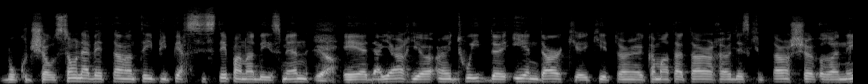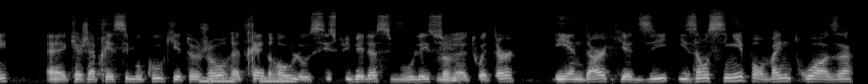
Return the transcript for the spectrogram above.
beaucoup de choses. Si on avait tenté puis persisté pendant des semaines, et euh, d'ailleurs, il y a un tweet de Ian Dark, euh, qui est un commentateur, un descripteur chevronné, euh, que j'apprécie beaucoup, qui est toujours mm-hmm. très drôle aussi. Suivez-le si vous voulez sur mm. Twitter. Ian Dark qui a dit Ils ont signé pour 23 ans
